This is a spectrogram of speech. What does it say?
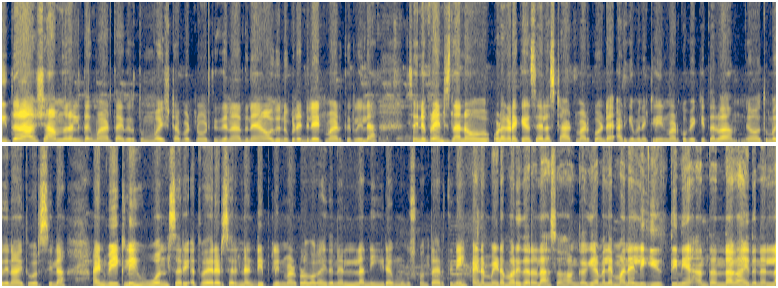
ಈ ಥರ ಇದ್ದಾಗ ಮಾಡ್ತಾಯಿದ್ರು ತುಂಬ ಇಷ್ಟಪಟ್ಟು ನೋಡ್ತಿದ್ದೆ ನಾನು ಅದನ್ನ. ಯಾವುದನ್ನು ಕೂಡ ಡಿಲೇಟ್ ಮಾಡ್ತಿರ್ಲಿಲ್ಲ. ಸೊ ಇನ್ನು ಫ್ರೆಂಡ್ಸ್ ನಾನು ಒಳಗಡೆ ಕೆಲಸ ಎಲ್ಲ ಸ್ಟಾರ್ಟ್ ಮಾಡಿಕೊಂಡೆ. ಅಡುಗೆ ಮನೆ ಕ್ಲೀನ್ ಮಾಡ್ಕೋಬೇಕಿತ್ತಲ್ವ? ತುಂಬ ದಿನ ಆಯಿತು ಒರೆಸಿಲ್ಲ. ಆ್ಯಂಡ್ ವೀಕ್ಲಿ ಒಂದು ಸರಿ ಅಥವಾ ಎರಡು ಸರಿ ನಾನು ಡೀಪ್ ಕ್ಲೀನ್ ಮಾಡ್ಕೊಳ್ಳುವಾಗ ಇದನ್ನೆಲ್ಲ ನೀಟಾಗಿ ಮುಗಿಸ್ಕೊತಾ ಇರ್ತೀನಿ. ಆ್ಯಂಡ್ ನಮ್ಮ ಮೇಡಮ್ ಅವರು ಇದ್ದಾರಲ್ಲ ಸೊ ಹಾಗಾಗಿ ಆಮೇಲೆ ಮನೇಲಿ ಇರ್ತೀನಿ ಅಂತಂದಾಗ ಇದನ್ನೆಲ್ಲ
